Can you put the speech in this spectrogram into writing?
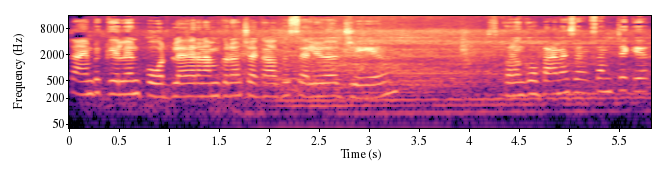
Time to kill in Port Blair, and I'm gonna check out the cellular jail. Just gonna go buy myself some ticket.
